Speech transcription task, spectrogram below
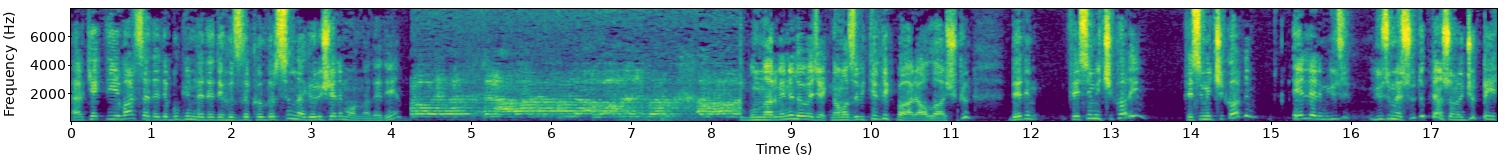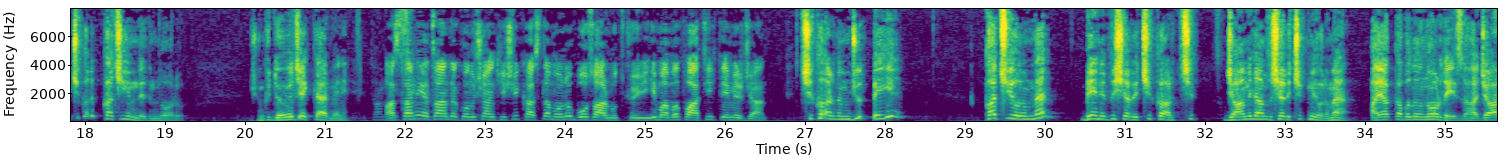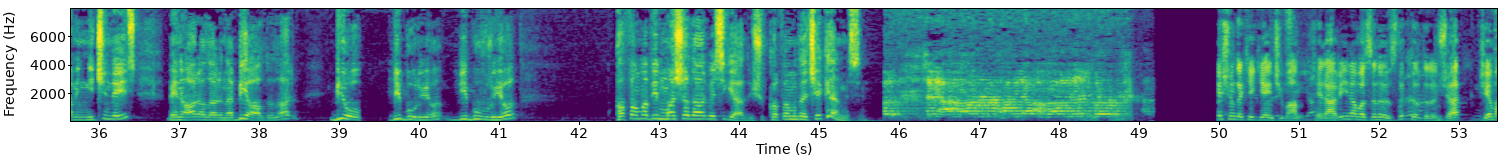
Erkekliği varsa dedi bugün de dedi hızlı kıldırsın da görüşelim onunla dedi. Bunlar beni dövecek. Namazı bitirdik bari Allah'a şükür. Dedim fesimi çıkarayım. Fesimi çıkardım. Ellerimi yüzü, yüzüme sürdükten sonra cübbeyi çıkarıp kaçayım dedim doğru. Çünkü dövecekler beni. Hastane yatağında konuşan kişi Kastamonu Bozarmut Köyü imamı Fatih Demircan. Çıkardım cübbeyi. Kaçıyorum ben. Beni dışarı çıkart çık. Camiden dışarı çıkmıyorum ha. Ayakkabılığın oradayız daha. Caminin içindeyiz. Beni aralarına bir aldılar. Bir o bir vuruyor, bir bu vuruyor. Kafama bir maşa darbesi geldi. Şu kafamı da çeker misin? Yaşındaki genç imam teravih namazını hızlı kıldırınca cemaat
